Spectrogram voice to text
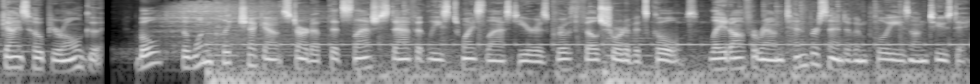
guys, hope you're all good. Bolt, the one click checkout startup that slashed staff at least twice last year as growth fell short of its goals, laid off around 10% of employees on Tuesday,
